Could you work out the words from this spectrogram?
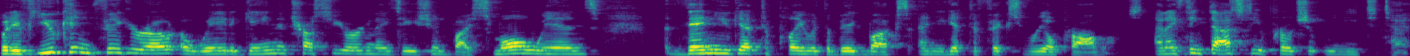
But if you can figure out a way to gain the trust of your organization by small wins, then you get to play with the big bucks and you get to fix real problems. And I think that's the approach that we need to take.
